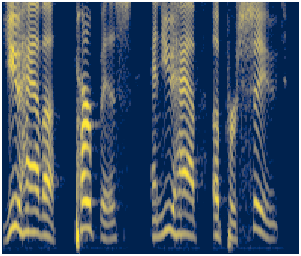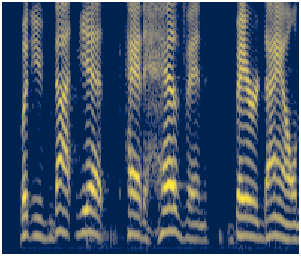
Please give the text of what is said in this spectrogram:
you have a purpose and you have a pursuit but you've not yet had heaven bear down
